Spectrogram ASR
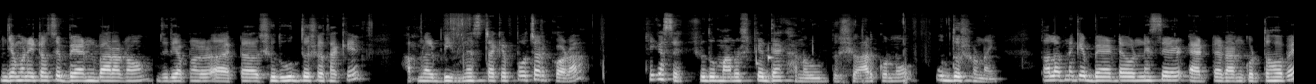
যেমন এটা হচ্ছে ব্র্যান্ড বাড়ানো, যদি আপনার একটা শুধু উদ্দেশ্য থাকে, আপনার বিজনেসটাকে প্রচার করা, ঠিক আছে? শুধু মানুষকে দেখানো উদ্দেশ্য, আর কোনো উদ্দেশ্য নাই। তাহলে আপনাকে ব্র্যান্ড অ্যাওয়ারনেসের অ্যাডটা রান করতে হবে।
